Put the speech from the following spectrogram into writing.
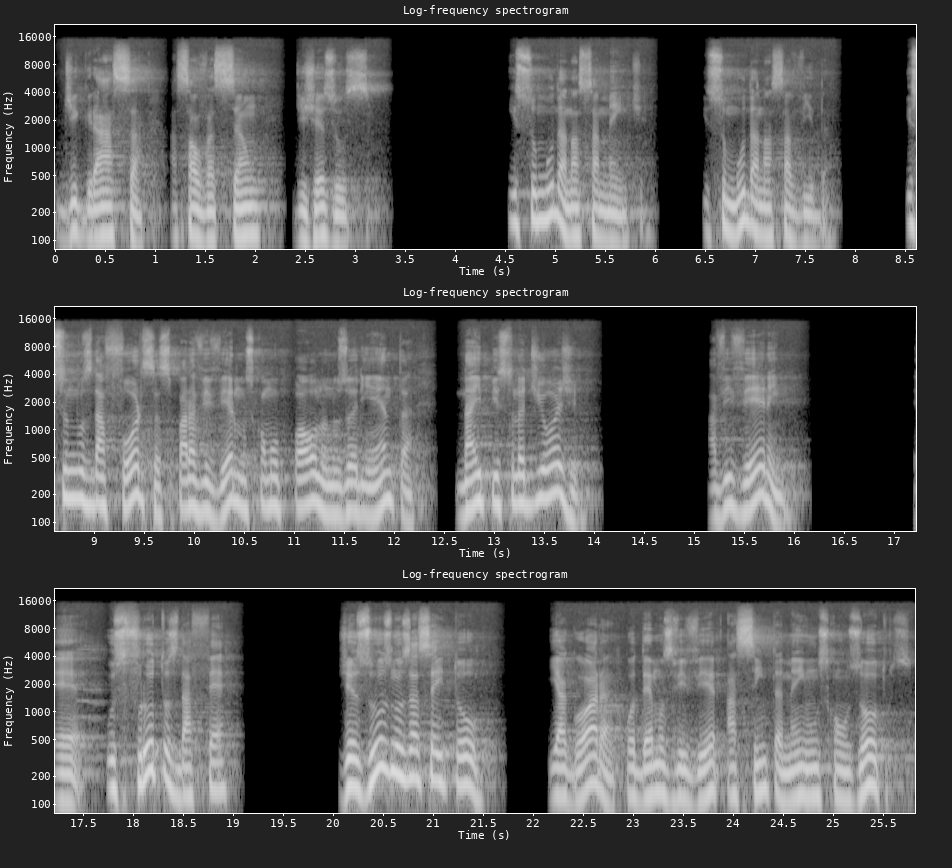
de graça a salvação de Jesus. Isso muda a nossa mente, isso muda a nossa vida. Isso nos dá forças para vivermos como Paulo nos orienta na epístola de hoje, a viverem é, os frutos da fé. Jesus nos aceitou e agora podemos viver assim também uns com os outros.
